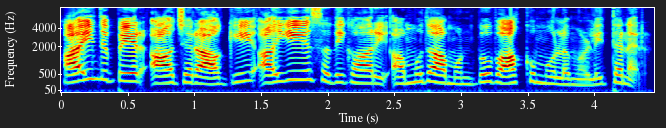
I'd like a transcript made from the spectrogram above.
ஐந்து பேர் ஆஜராகி ஐஏஎஸ் அதிகாரி அமுதா முன்பு வாக்குமூலம் அளித்தனர்.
